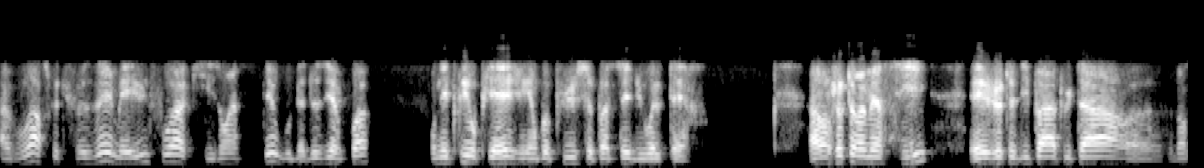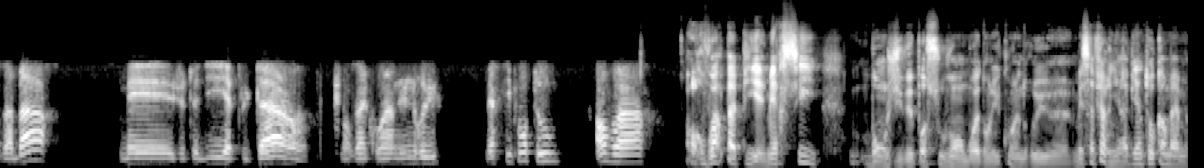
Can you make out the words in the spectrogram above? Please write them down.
à voir ce que tu faisais, mais une fois qu'ils ont insisté, au bout de la deuxième fois, on est pris au piège et on peut plus se passer du Walter. Alors je te remercie et je te dis pas à plus tard euh, dans un bar, mais je te dis à plus tard dans un coin d'une rue. Merci pour tout. Au revoir. Au revoir Papy, et merci. Bon, j'y vais pas souvent, moi, dans les coins de rue, euh, mais ça fait rien, à bientôt quand même.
